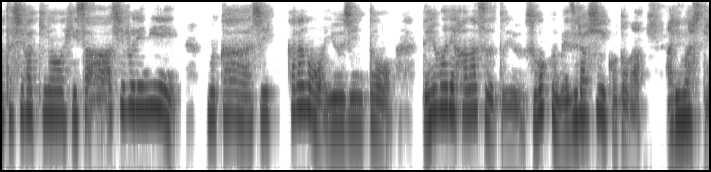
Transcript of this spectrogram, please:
私は昨日久しぶりに昔からの友人と電話で話すというすごく珍しいことがありまして、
